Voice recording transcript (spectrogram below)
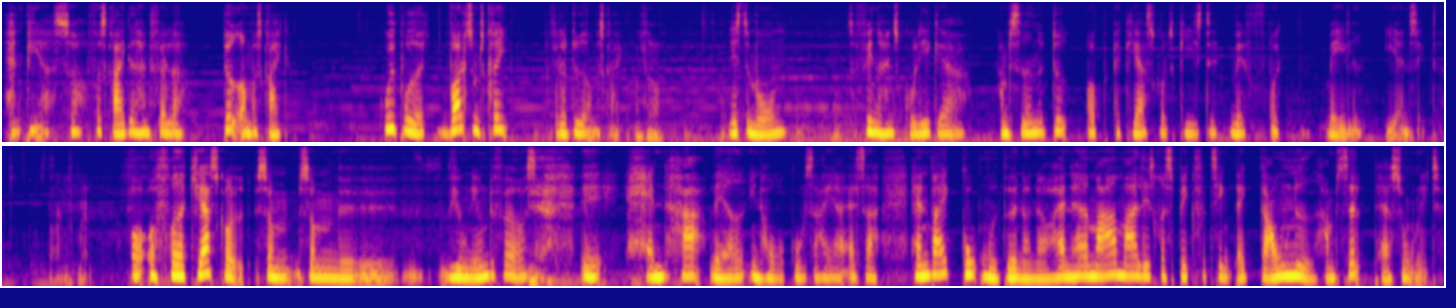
Han bliver så forskrækket, han falder død om at skræk. Udbryder et voldsomt skrig, falder død om at skræk. Op. Næste morgen, så finder hans kollegaer ham siddende død op af Kjærskolds kiste med frygten malet i ansigtet. Stakkels mand. Og, og Frederik Kjærskold, som, som øh, vi jo nævnte før også, Ja. øh, han har været en hård godsejer. Altså, han var ikke god mod bønderne, og han havde meget, meget lidt respekt for ting, der ikke gavnede ham selv personligt.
